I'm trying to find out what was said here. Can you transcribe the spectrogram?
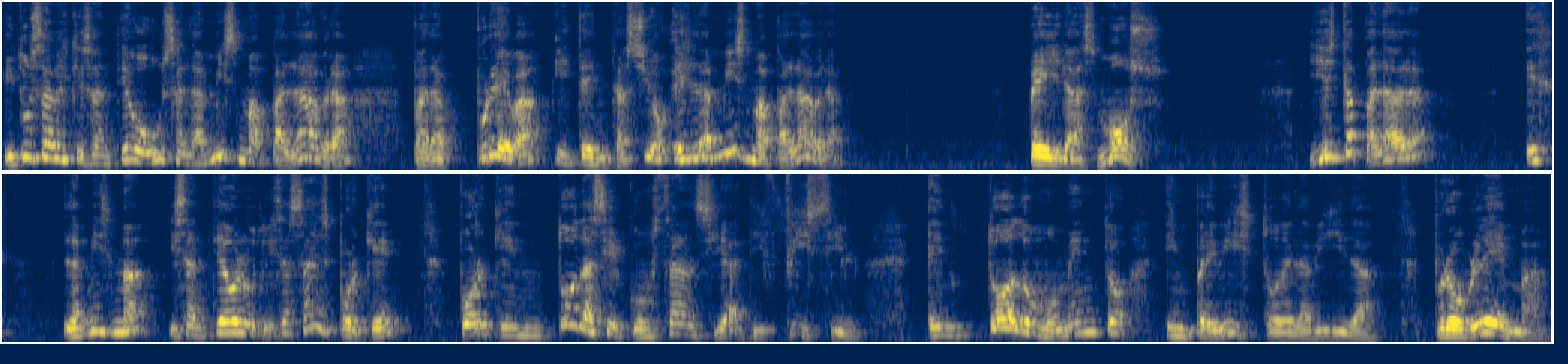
Y tú sabes que Santiago usa la misma palabra para prueba y tentación. Es la misma palabra. Peirasmos. Y esta palabra es la misma y Santiago lo utiliza, ¿sabes por qué? Porque en toda circunstancia difícil, en todo momento imprevisto de la vida, problema,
